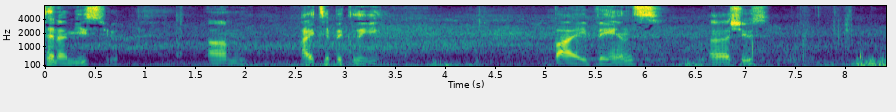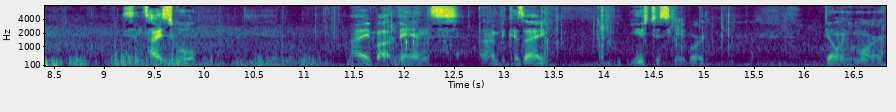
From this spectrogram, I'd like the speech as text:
than I'm used to. Um, I typically buy Vans uh, shoes. Since high school, I bought Vans uh, because I used to skateboard. Don't anymore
